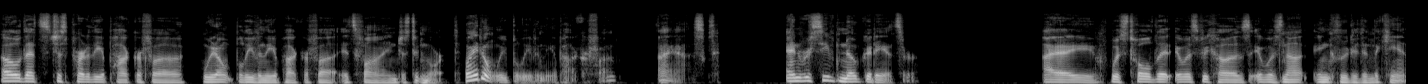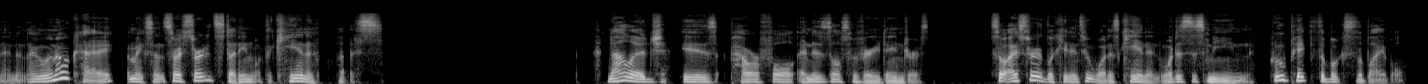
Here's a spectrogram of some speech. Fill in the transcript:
Oh, that's just part of the Apocrypha. We don't believe in the Apocrypha. It's fine. Just ignore it. Why don't we believe in the Apocrypha? I asked and received no good answer. I was told that it was because it was not included in the canon. And I went, okay, that makes sense. So I started studying what the canon was. Knowledge is powerful and is also very dangerous. So I started looking into what is canon? What does this mean? Who picked the books of the Bible?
